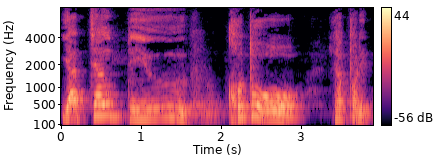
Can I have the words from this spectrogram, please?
やっちゃうっていうことを、やっぱり、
